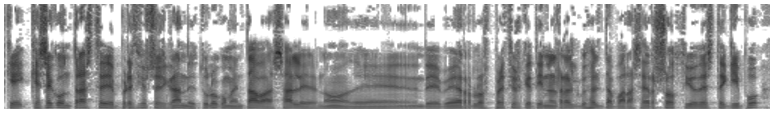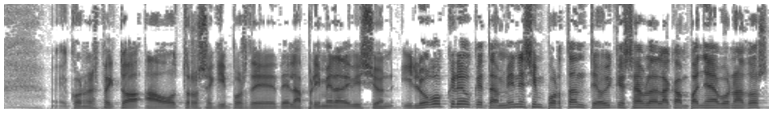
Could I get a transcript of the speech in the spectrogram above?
que, ese contraste de precios es grande. Tú lo comentabas, Ale, ¿no? De, ver los precios que tiene el Real Cruz Celta para ser socio de este equipo eh, con respecto a, otros equipos de la Primera División. Y luego creo que también es importante, hoy que se habla de la campaña de abonados,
